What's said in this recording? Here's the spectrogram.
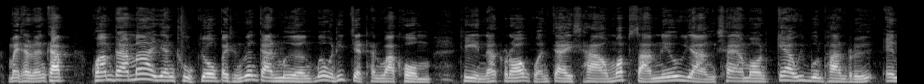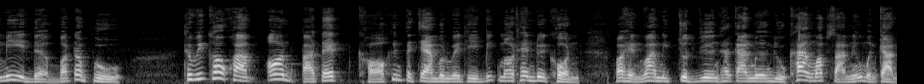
ไม่เท่านั้นครับความดราม่ายังถูกโยงไปถึงเรื่องการเมืองเมื่อวันที่ 7 ธันวาคม ที่นักร้องขวัญใจชาวม็อบ 3 นิ้วอย่างไชยอมรแก้ววิบูลย์พันธุ์หรือแอมมี่ The Bottom Blues ทวีตข้อความอ้อนป๋าเต็ดขอขึ้นไปแจมบนเวที Big Mountain ด้วยคน เพราะเห็นว่ามีจุดยืนทางการเมืองอยู่ข้างม็อบ 3 นิ้วเหมือนกัน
